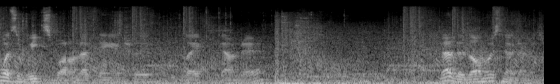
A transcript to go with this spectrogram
Wonder what's the weak spot on that thing actually. Like down there. No, there's almost no damage.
